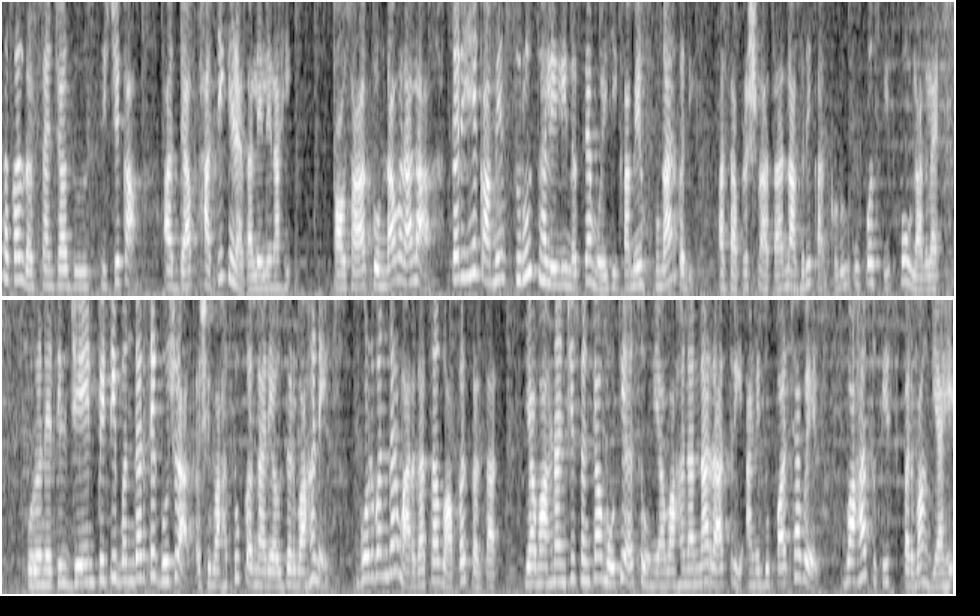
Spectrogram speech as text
सकल रस्त्यांच्या दुरुस्तीचे काम अद्याप हाती घेण्यात आलेले नाही. पावसाळा तोंडावर आला तरी हे कामे सुरूच झालेली नसल्यामुळे ही कामे होणार कधी? असा प्रश्न आता नागरिकांकडून उपस्थित होऊ लागलाय. पुरन येथील जे एन पी टी बंदर ते गुजरात अशी वाहतूक करणारी अवजड वाहने घोडबंदर मार्गाचा वापर करतात. या वाहनांची संख्या मोठी असून या वाहनांना रात्री आणि दुपारच्या वेळेत वाहतुकीस परवानगी आहे.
